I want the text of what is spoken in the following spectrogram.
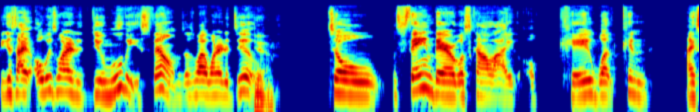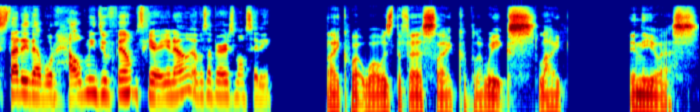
Because I always wanted to do movies, films. That's what I wanted to do. Yeah. So staying there was kind of like, okay, what can I study that would help me do films here? You know, it was a very small city. Like, what, what was the first, like, couple of weeks like in the US?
